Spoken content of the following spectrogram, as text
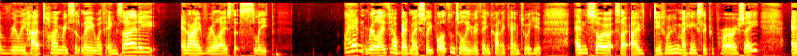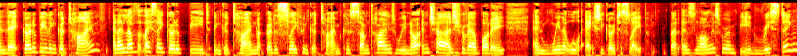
a really hard time recently with anxiety, and I've realized that sleep. I hadn't realized how bad my sleep was until everything kind of came to a head. And so it's like I've definitely been making sleep a priority and that go to bed in good time. And I love that they say go to bed in good time, not go to sleep in good time, because sometimes we're not in charge of our body and when it will actually go to sleep. But as long as we're in bed resting,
